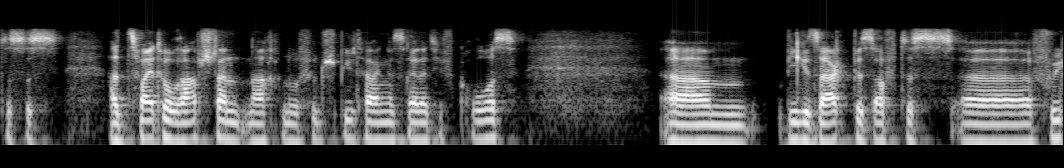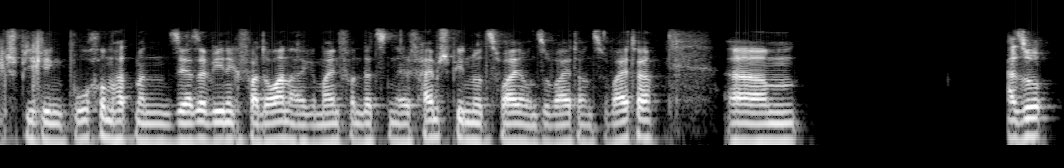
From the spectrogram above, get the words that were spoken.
Das ist, also zwei Tore Abstand nach nur fünf Spieltagen ist relativ groß. Ähm, wie gesagt, bis auf das äh, Freak-Spiel gegen Bochum hat man sehr, sehr wenig verloren. Allgemein von den letzten elf Heimspielen nur zwei und so weiter und so weiter. Ähm, also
